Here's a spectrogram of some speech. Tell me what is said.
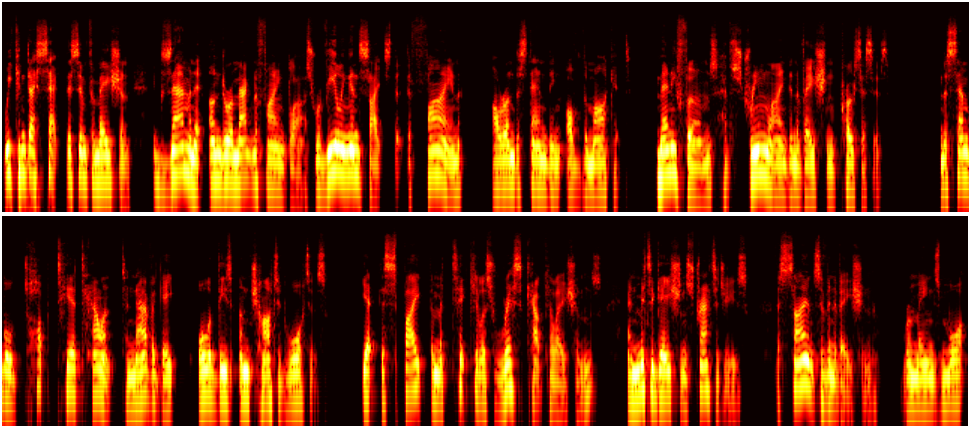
We can dissect this information, examine it under a magnifying glass, revealing insights that define our understanding of the market. Many firms have streamlined innovation processes and assembled top tier talent to navigate all of these uncharted waters. Yet, despite the meticulous risk calculations and mitigation strategies, the science of innovation remains more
